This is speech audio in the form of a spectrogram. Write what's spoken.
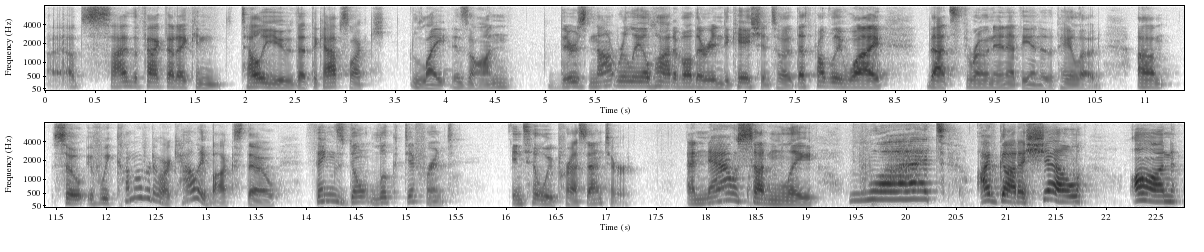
outside the fact that I can tell you that the caps lock light is on, there's not really a lot of other indication. So that's probably why that's thrown in at the end of the payload. Um, so if we come over to our Kali box though, things don't look different until we press enter. And now suddenly, what? I've got a shell on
